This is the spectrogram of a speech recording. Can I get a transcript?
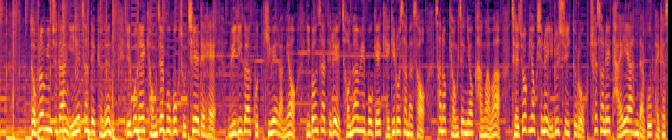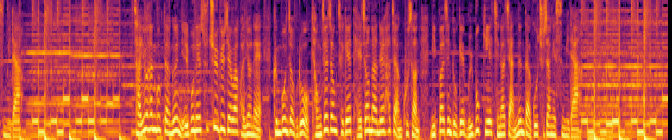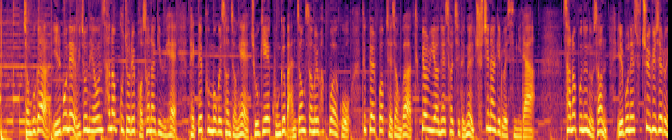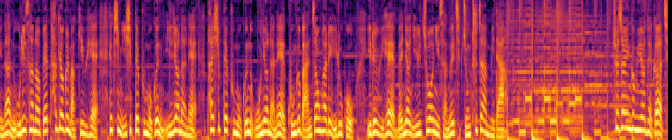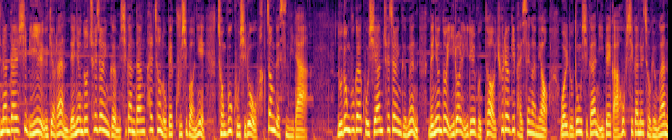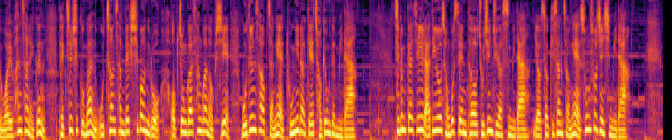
더불어민주당 이해찬 대표는 일본의 경제보복 조치에 대해 위기가 곧 기회라며 이번 사태를 전화위복의 계기로 삼아서 산업 경쟁력 강화와 제조업 혁신을 이룰 수 있도록 최선을 다해야 한다고 밝혔습니다. 자유한국당은 일본의 수출 규제와 관련해 근본적으로 경제 정책의 대전환을 하지 않고선 밑빠진 독에 물붓기에 지나지 않는다고 주장했습니다. 정부가 일본에 의존해온 산업 구조를 벗어나기 위해 100대 품목을 선정해 조기에 공급 안정성을 확보하고 특별법 제정과 특별위원회 설치 등을 추진하기로 했습니다. 산업부는 우선 일본의 수출 규제로 인한 우리 산업의 타격을 막기 위해 핵심 20대 품목은 1년 안에, 80대 품목은 5년 안에 공급 안정화를 이루고 이를 위해 매년 1조 원 이상을 집중 투자합니다. 최저임금위원회가 지난달 12일 의결한 내년도 최저임금 시간당 8,590원이 정부 고시로 확정됐습니다. 노동부가 고시한 최저임금은 내년도 1월 1일부터 효력이 발생하며 월 노동시간 209시간을 적용한 월 환산액은 179만 5,310원으로 업종과 상관없이 모든 사업장에 동일하게 적용됩니다. 지금까지 라디오 정보센터 조진주였습니다. 이어서 기상청의 송소진 씨입니다.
